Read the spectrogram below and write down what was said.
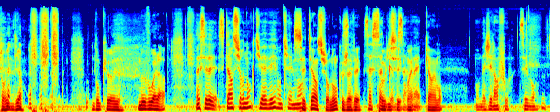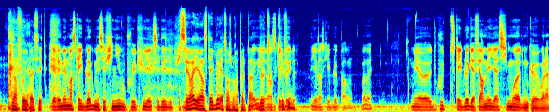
j'ai envie de dire. Donc, euh, me voilà. C'était un surnom que tu avais éventuellement? C'était un surnom que j'avais au lycée, ça, ouais, ouais. carrément. Bon, bah j'ai l'info, c'est bon. L'info est passée. Il y avait même un Skyblog, mais c'est fini, vous pouvez plus y accéder depuis. C'est vrai, il y avait un Skyblog. Attends, je me rappelle pas. Mais oui, il y avait un Skyblog. Il y avait un Skyblog, pardon. Ouais, ouais. Mais euh, du coup, Skyblog a fermé il y a six mois, donc euh, voilà.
